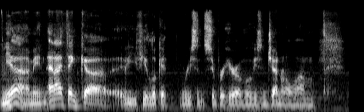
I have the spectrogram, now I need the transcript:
Yeah, I mean, and I think uh, if you look at recent superhero movies in general, um,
